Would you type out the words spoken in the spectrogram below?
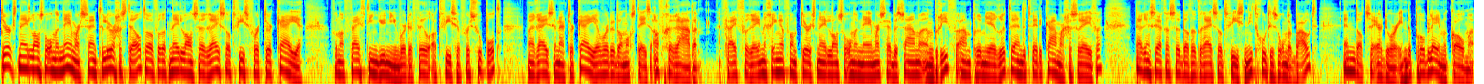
Turks-Nederlandse ondernemers zijn teleurgesteld over het Nederlandse reisadvies voor Turkije. Vanaf 15 juni worden veel adviezen versoepeld, maar reizen naar Turkije worden dan nog steeds afgeraden. Vijf verenigingen van Turks-Nederlandse ondernemers hebben samen een brief aan premier Rutte en de Tweede Kamer geschreven. Daarin zeggen ze dat het reisadvies niet goed is onderbouwd en dat ze erdoor in de problemen komen.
